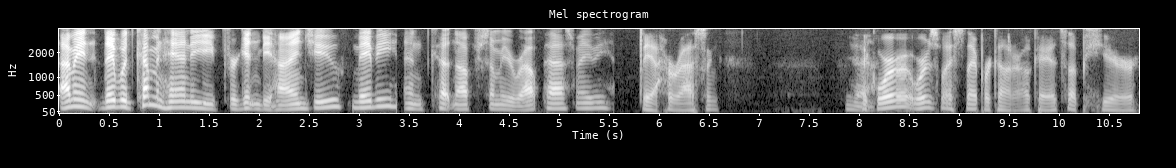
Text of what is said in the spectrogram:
I mean, they would come in handy for getting behind you, maybe, and cutting off some of your route pass, maybe. Yeah, harassing. Yeah. Like where where's my sniper counter? Okay, it's up here.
